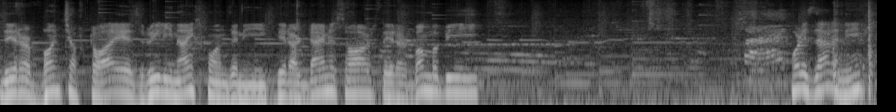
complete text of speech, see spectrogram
There are a bunch of toys, really nice ones, and there are dinosaurs, there are Bumblebee. What is that, Anik?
